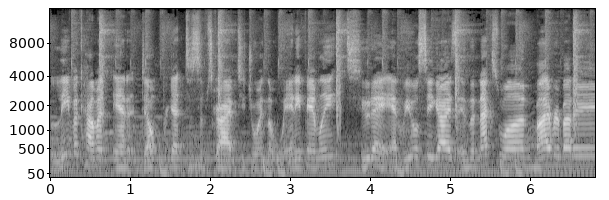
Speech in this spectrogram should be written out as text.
leave a comment, and don't forget to subscribe to join the Wanny family today. And we will see you guys in the next one. Bye, everybody.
